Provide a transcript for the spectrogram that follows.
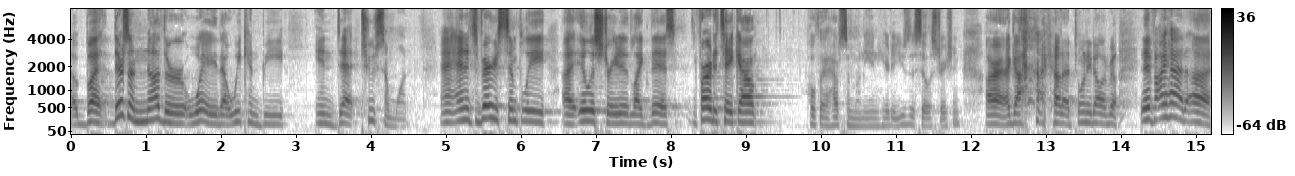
Uh, but there's another way that we can be in debt to someone. And, and it's very simply uh, illustrated like this. If I were to take out, hopefully I have some money in here to use this illustration. All right, I got, I got a $20 bill. If I had uh,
